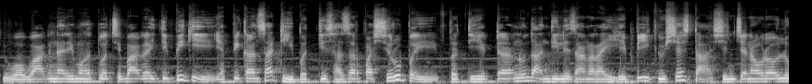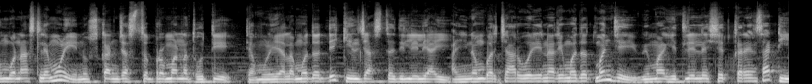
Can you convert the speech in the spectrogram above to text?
किंवा वागणारी महत्वाची बागायती पिके या पिकांसाठी बत्तीस हजार पाचशे रुपये प्रति हेक्टर अनुदान दिले जाणार आहे. हे पीक विशेषतः सिंचनावर अवलंबून असल्यामुळे नुकसान जास्त प्रमाणात होते. त्यामुळे याला मदत देखील जास्त दिलेली आहे. आणि नंबर चार वर येणारी मदत म्हणजे विमा घेतलेल्या शेतकऱ्यांसाठी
